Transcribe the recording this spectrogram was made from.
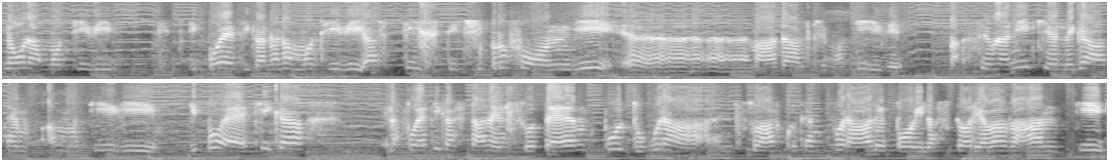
non a motivi di poetica, non a motivi artistici profondi, eh, ma ad altri motivi. Ma se una nicchia è legata a motivi di poetica, la poetica sta nel suo tempo, dura il suo arco temporale, poi la storia va avanti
